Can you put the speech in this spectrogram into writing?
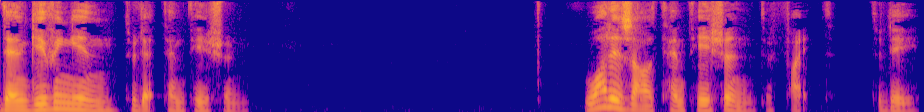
than giving in to that temptation. What is our temptation to fight today?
